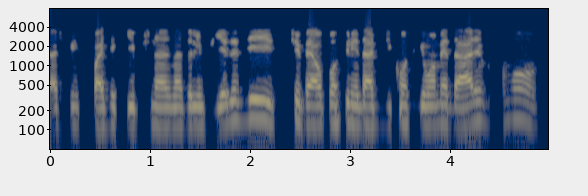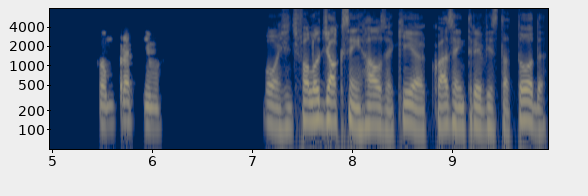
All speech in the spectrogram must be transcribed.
as principais equipes nas, Olimpíadas e se tiver a oportunidade de conseguir uma medalha, vamos, vamos para cima. Bom, a gente falou de Oxenhouse aqui, quase a entrevista toda.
